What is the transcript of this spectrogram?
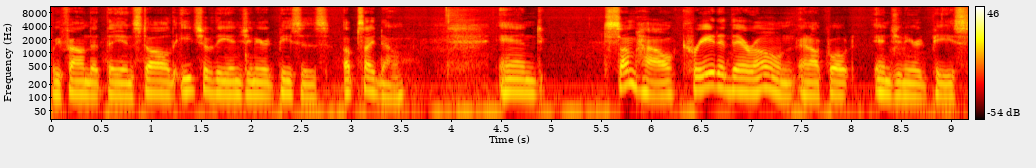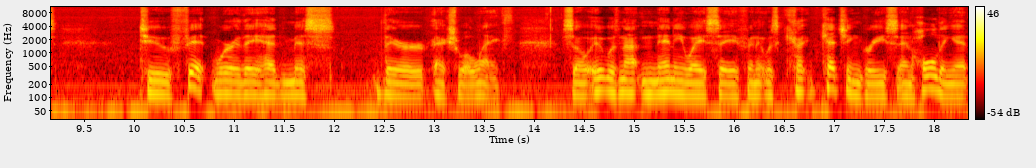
we found that they installed each of the engineered pieces upside down, and somehow created their own, and I'll quote, engineered piece to fit where they had missed their actual length. So it was not in any way safe, and it was ca- catching grease and holding it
